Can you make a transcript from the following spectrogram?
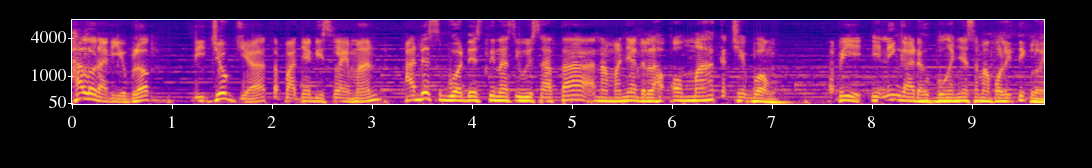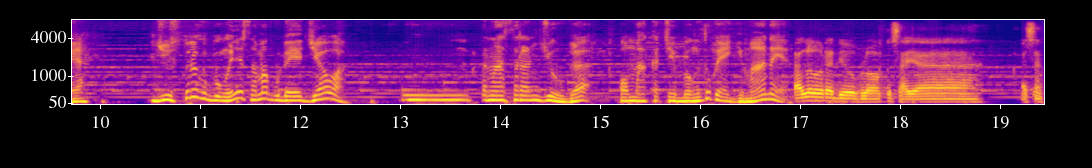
Halo Radio Blog, di Jogja, tepatnya di Sleman, ada sebuah destinasi wisata namanya adalah Omah Kecebong. Tapi ini nggak ada hubungannya sama politik loh ya. Justru hubungannya sama budaya Jawa. Hmm, penasaran juga Omah Kecebong itu kayak gimana ya? Halo Radio Blog, saya Hasan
